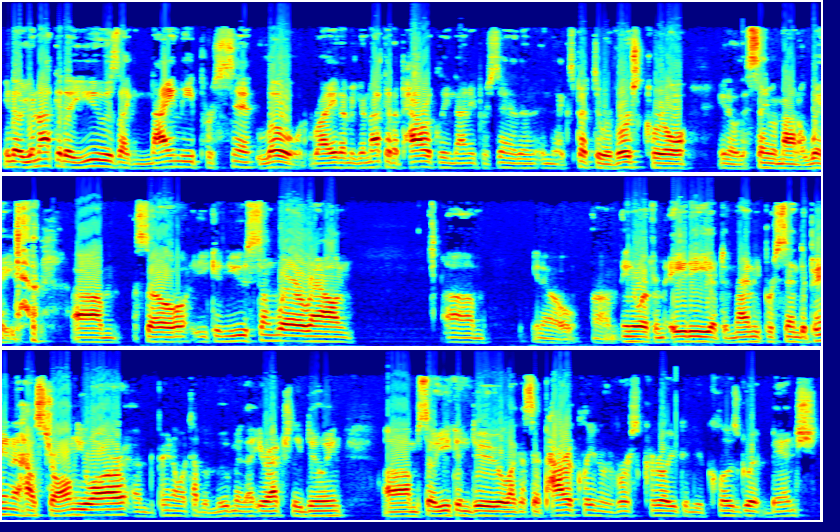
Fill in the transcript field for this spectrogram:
you know, you're not going to use like 90% load, right? I mean, you're not going to power clean 90% and, and expect to reverse curl, you know, the same amount of weight. um, so you can use somewhere around, um, you know, um, anywhere from 80 up to 90%, depending on how strong you are and depending on what type of movement that you're actually doing. Um, so you can do, like I said, power clean, reverse curl. You can do close grip bench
